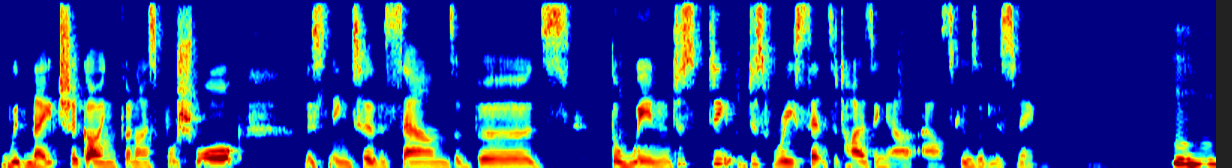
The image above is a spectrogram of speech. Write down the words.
with nature, going for a nice bushwalk, listening to the sounds of birds, the wind, just de- just resensitizing our, our skills of listening. Mm-hmm.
